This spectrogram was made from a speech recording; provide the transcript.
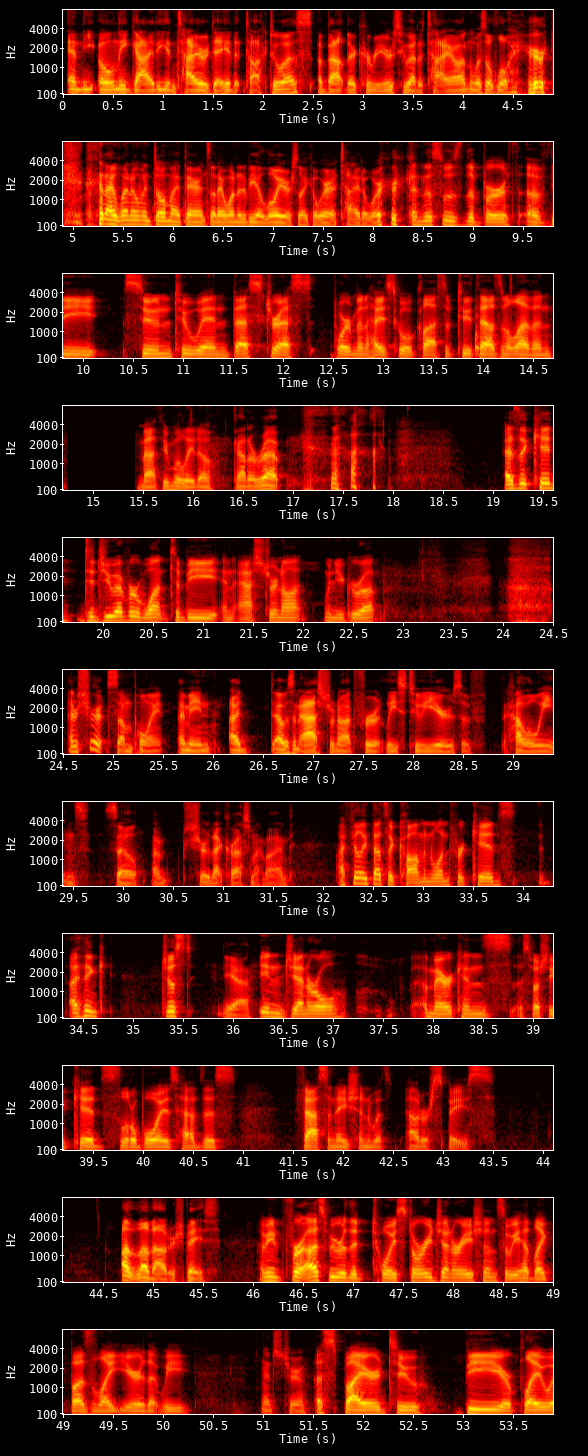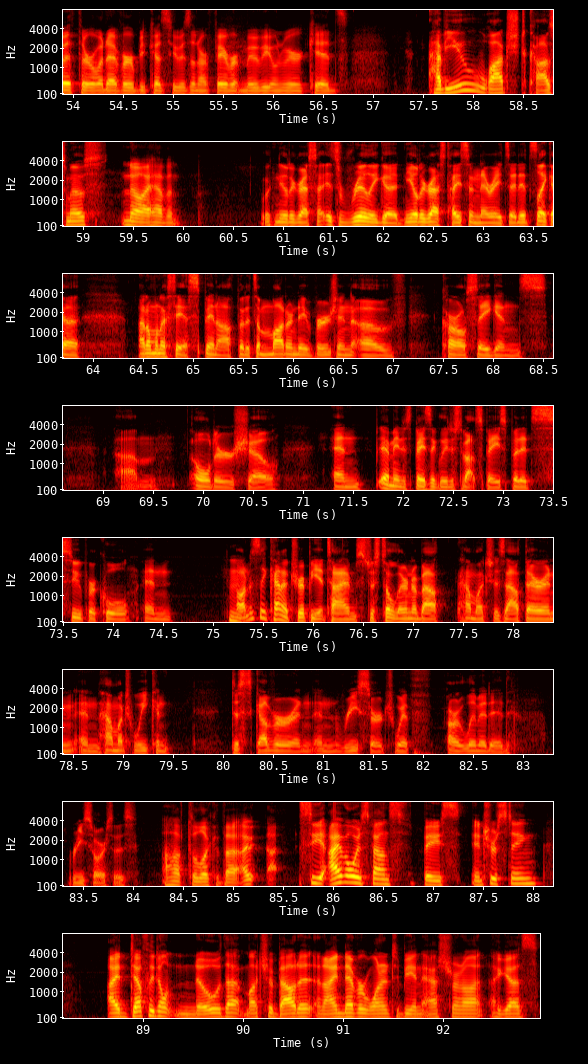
And the only guy the entire day that talked to us about their careers who had a tie on was a lawyer. and I went home and told my parents that I wanted to be a lawyer so I could wear a tie to work. And this was the birth of the soon to win Best Dressed Boardman High School class of 2011, Matthew Molito. Got a rep. As a kid, did you ever want to be an astronaut when you grew up? I'm sure at some point. I mean, I I was an astronaut for at least two years of Halloween's, so I'm sure that crossed my mind. I feel like that's a common one for kids. I think just Yeah. in general, Americans, especially kids, little boys, have this fascination with outer space. I love outer space. I mean, for us, we were the Toy Story generation, so we had like Buzz Lightyear that we That's true. aspired to be or play with or whatever because he was in our favorite movie when we were kids. Have you watched Cosmos No, I haven't. with Neil deGrasse? It's really good. Neil deGrasse Tyson narrates it. It's like a, I don't want to say a spin-off, but it's a modern day version of Carl Sagan's um, older show. And I mean, it's basically just about space, but it's super cool and honestly kind of trippy at times just to learn about how much is out there and, and how much we can discover and, and research with our limited resources. I'll have to look at that. I, I see. I've always found space interesting. I definitely don't know that much about it, and I never wanted to be an astronaut. I guess,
